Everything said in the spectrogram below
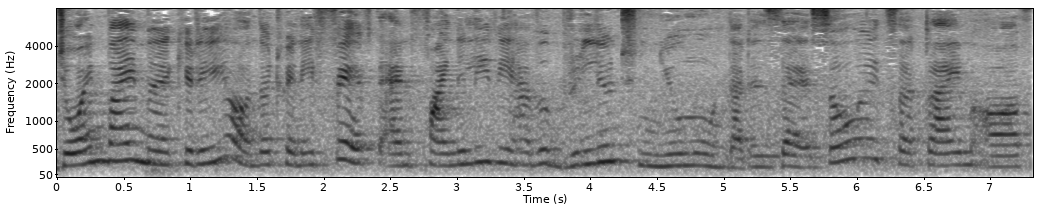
joined by Mercury on the 25th, and finally, we have a brilliant new moon that is there. So, it's a time of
